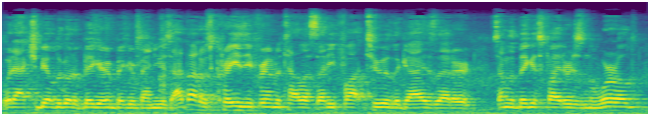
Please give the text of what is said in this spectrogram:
would actually be able to go to bigger and bigger venues. I thought it was crazy for him to tell us that he fought two of the guys that are some of the biggest fighters in the world.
